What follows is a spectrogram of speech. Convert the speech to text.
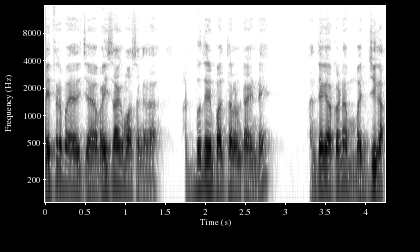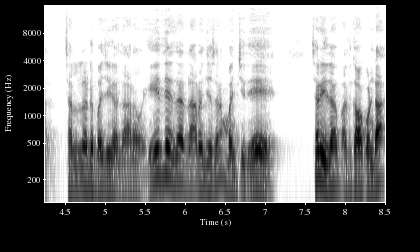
చైత్ర జ- వైశాఖ మాసం కదా. అద్భుతమైన ఫలితాలు ఉంటాయండి. అంతేకాకుండా మజ్జిగ చల్లటి మజ్జిగ దానం ఏదే దానం చేసినా మంచిదే. సరే ఇదా అది కాకుండా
